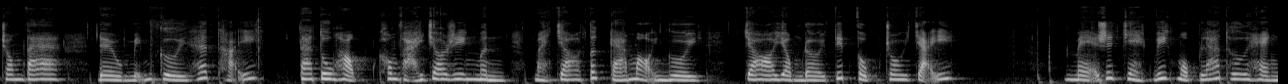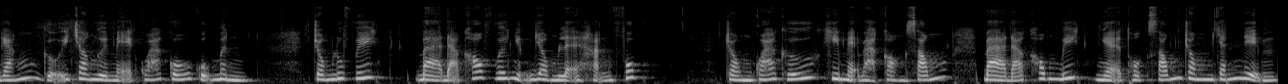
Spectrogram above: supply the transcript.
trong ta đều mỉm cười hết thảy ta tu học không phải cho riêng mình mà cho tất cả mọi người cho dòng đời tiếp tục trôi chảy Mẹ rít chẹt viết một lá thư hàng gắn gửi cho người mẹ quá cố của mình. Trong lúc viết, bà đã khóc với những dòng lệ hạnh phúc. Trong quá khứ, khi mẹ bà còn sống, bà đã không biết nghệ thuật sống trong chánh niệm.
